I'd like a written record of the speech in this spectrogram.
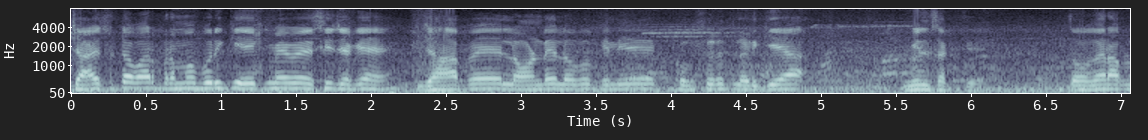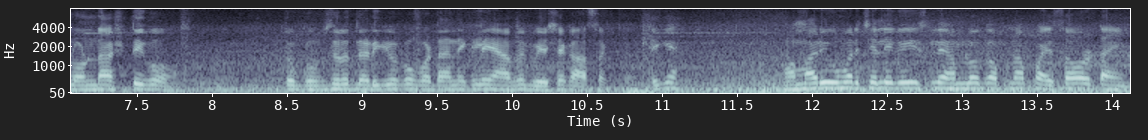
चाय सुट्टा बार ब्रह्मपुरी की एक में वो ऐसी जगह है, जहाँ पे लौंडे लोगों के लिए खूबसूरत लड़कियाँ मिल सकती है। तो अगर आप लौंडास्टिक हो तो खूबसूरत लड़कियों को बटाने के लिए यहाँ पे बेशक आ सकते हैं, ठीक है? हमारी उम्र चली गई, इसलिए हम लोग अपना पैसा और टाइम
